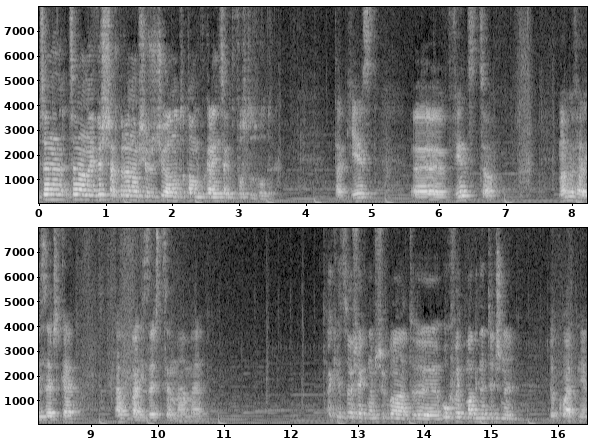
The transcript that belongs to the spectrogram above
ceny, cena najwyższa, która nam się rzuciła, no to tam w granicach 200 zł. Tak jest. E, więc co? Mamy walizeczkę, a w walizeczce mamy Takie coś jak na przykład y, uchwyt magnetyczny, Dokładnie.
